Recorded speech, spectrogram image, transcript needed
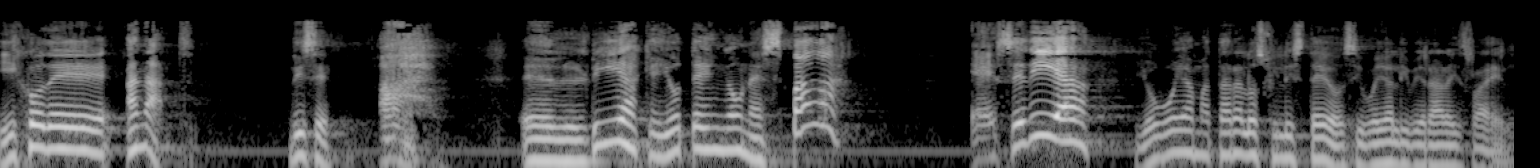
hijo de Anat, dice, ah, el día que yo tenga una espada, ese día yo voy a matar a los filisteos y voy a liberar a Israel.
